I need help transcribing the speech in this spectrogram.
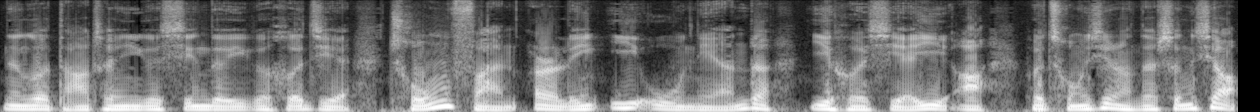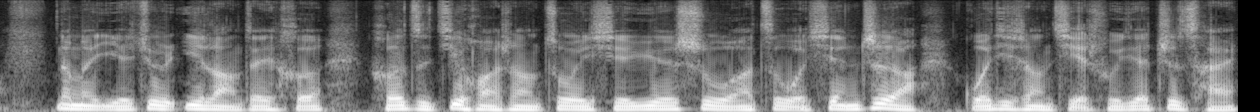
能够达成一个新的一个和解，重返二零一五年的伊核协议啊，会重新让它生效。那么也就是伊朗在核核子计划上做一些约束啊、自我限制啊，国际上解除一些制裁，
